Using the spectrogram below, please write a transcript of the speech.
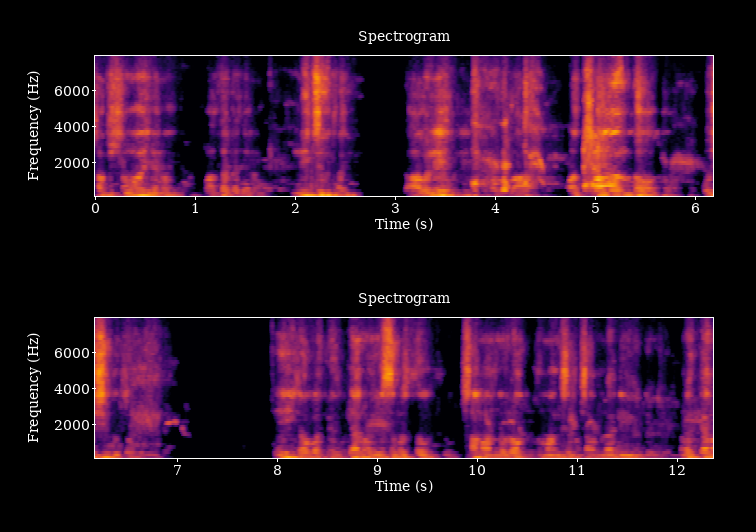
সব সময় যেন মাথাটা যেন নিচু থাকে। তাহলে ভগবান অত্যন্ত বশীভূত হয়ে যায় এই জগতের কেন এই সমস্ত সামান্য রক্ত, মাংসের চামড়া নিয়ে কেন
